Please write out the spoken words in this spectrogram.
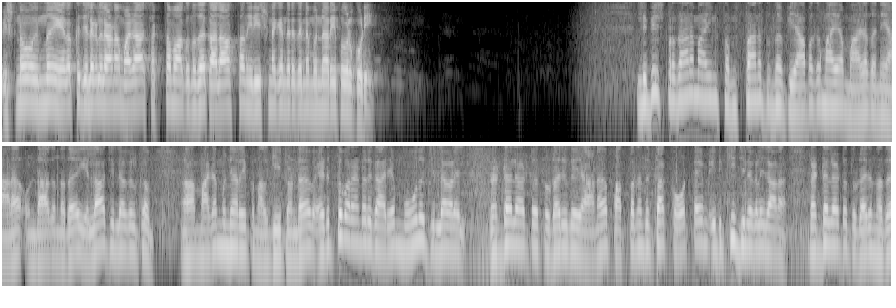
വിഷ്ണു ഇന്ന് ഏതൊക്കെ ജില്ലകളിലാണ് മഴ ശക്തമാകുന്നത്? കാലാവസ്ഥാ നിരീക്ഷണ കേന്ദ്രത്തിന്റെ മുന്നറിയിപ്പുകൾ കൂടി. ലിബീഷ് പ്രധാനമായും സംസ്ഥാനത്ത് നിന്ന് വ്യാപകമായ മഴ തന്നെയാണ് ഉണ്ടാകുന്നത്. എല്ലാ ജില്ലകൾക്കും മഴ മുന്നറിയിപ്പ് നൽകിയിട്ടുണ്ട്. എടുത്തു പറയേണ്ട ഒരു കാര്യം മൂന്ന് ജില്ലകളിൽ റെഡ് അലേർട്ട് തുടരുകയാണ്. പത്തനംതിട്ട കോട്ടയം ഇടുക്കി ജില്ലകളിലാണ് റെഡ് അലേർട്ട് തുടരുന്നത്.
